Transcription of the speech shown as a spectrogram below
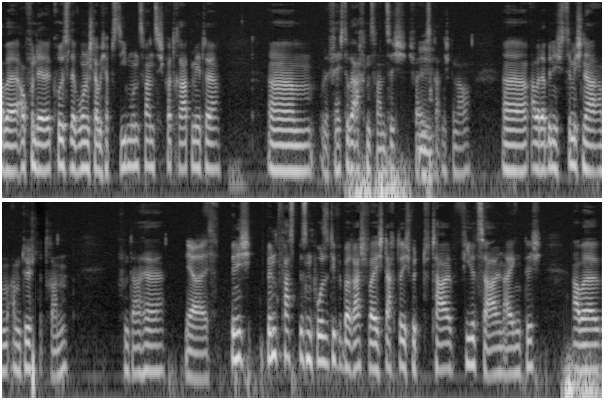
aber auch von der Größe der Wohnung, ich glaube, ich habe 27 Quadratmeter ähm, oder vielleicht sogar 28, ich weiß es Mhm. gerade nicht genau. Äh, aber da bin ich ziemlich nah am, am Durchschnitt dran. Von daher Ja, ich, bin ich bin fast ein bisschen positiv überrascht, weil ich dachte, ich würde total viel zahlen eigentlich. Aber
